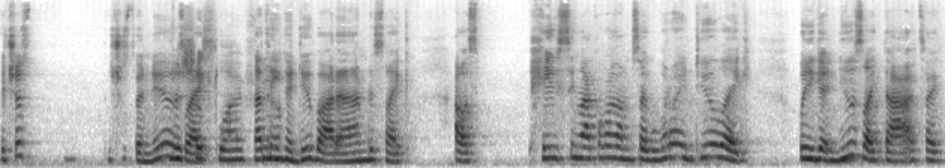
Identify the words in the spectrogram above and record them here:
it's just it's just the news. It's like just life, nothing yeah. you can do about it. And I'm just like, I was pacing back and forth. I'm just like, what do I do? Like when you get news like that, it's like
